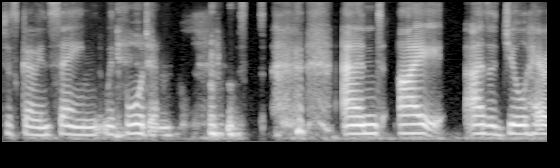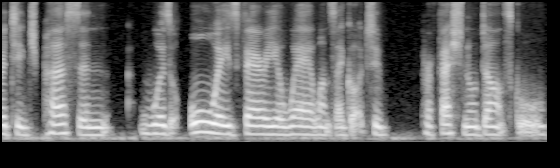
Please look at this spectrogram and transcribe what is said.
just go insane with boredom. and I, as a dual heritage person, was always very aware once I got to professional dance school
